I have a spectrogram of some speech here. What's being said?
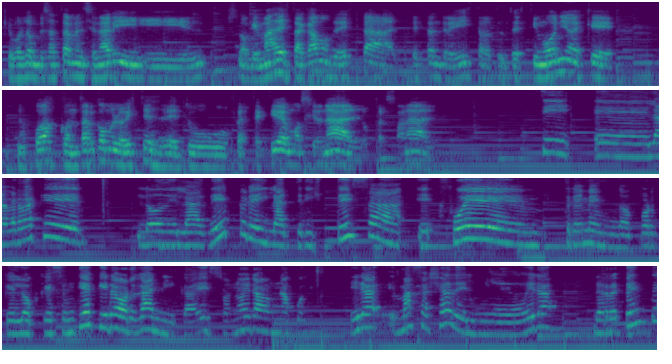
que vos lo empezaste a mencionar y, lo que más destacamos de esta, esta entrevista o tu testimonio es que nos puedas contar cómo lo viste desde tu perspectiva emocional o personal. Sí, eh, la verdad que lo de la depre y la tristeza eh, fue tremendo, porque lo que sentía que era orgánica, eso, no era una cuestión, era más allá del miedo, era de repente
